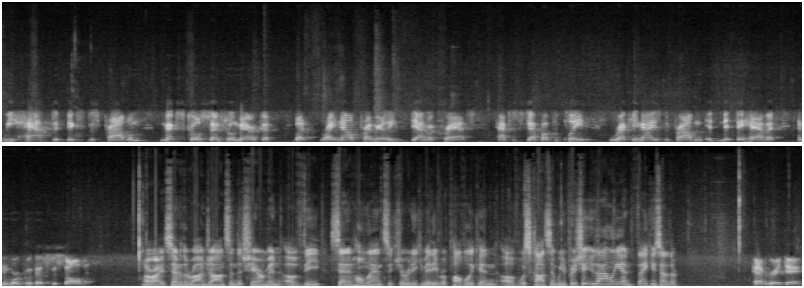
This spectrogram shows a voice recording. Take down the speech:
We have to fix this problem. Mexico, Central America, but right now, primarily Democrats have to step up the plate, recognize the problem, admit they have it, and work with us to solve it. All right, Senator Ron Johnson, the chairman of the Senate Homeland Security Committee, Republican of Wisconsin. We appreciate you dialing in. Thank you, Senator. Have a great day.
